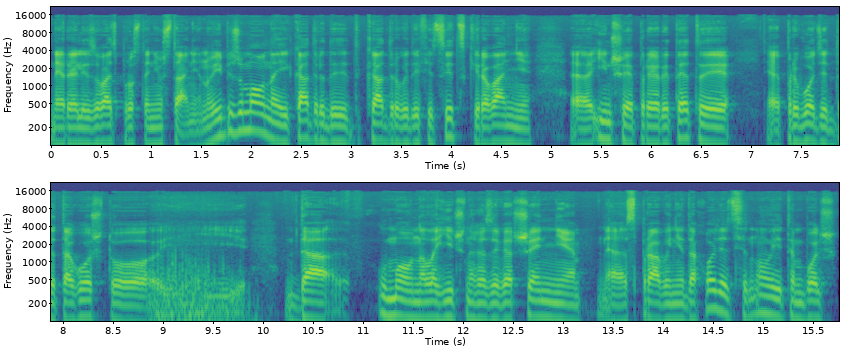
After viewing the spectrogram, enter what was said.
рэалізаваць просто не ў стане ну і безумоўна і кадры кадравы дэфіцыт скіраванне э, іншыя прыярытэты э, прыводзяць да таго што і да умоўна лагічнага завяршэння э, справы не даходзяць. Ну і тым больш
